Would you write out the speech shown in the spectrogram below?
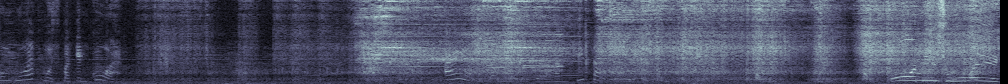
membuatmu semakin kuat. Ayo kita mulai perjalanan kita di negeri ini. โอ้ย มีชูมาอีก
